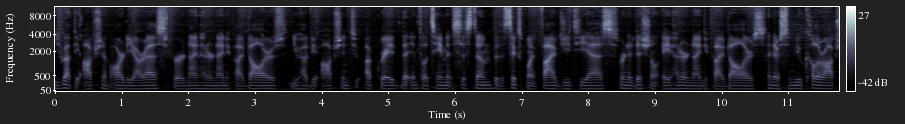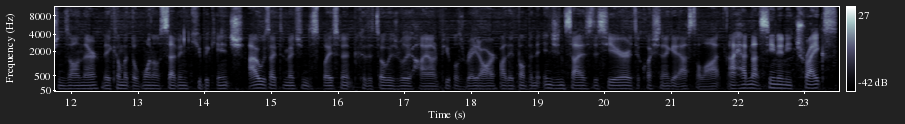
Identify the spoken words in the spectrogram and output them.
You've got the option of RDRS for $995. You have the option to upgrade the infotainment system to the 6.5 GTS for an additional $895. And there's some new color options on there. They come with the 107 cubic inch. I always like to mention displacement because it's always really high on people's radar. Are they bumping the engine size this year? It's a question I get asked a lot. I have not seen any trikes,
